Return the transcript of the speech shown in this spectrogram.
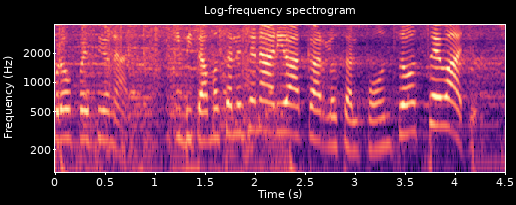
profesional. Invitamos al escenario a Carlos Alfonso Ceballos.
